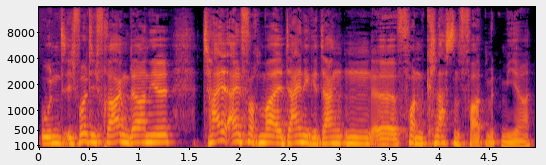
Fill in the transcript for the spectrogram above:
Und ich wollte dich fragen, Daniel, teil einfach mal deine Gedanken äh, von Klassenfahrt mit mir.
